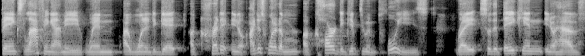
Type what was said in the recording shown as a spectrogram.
banks laughing at me when I wanted to get a credit. You know, I just wanted a, a card to give to employees, right, so that they can you know have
